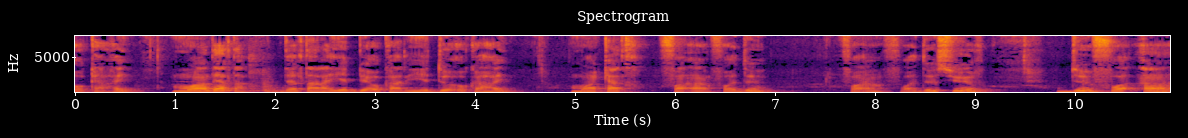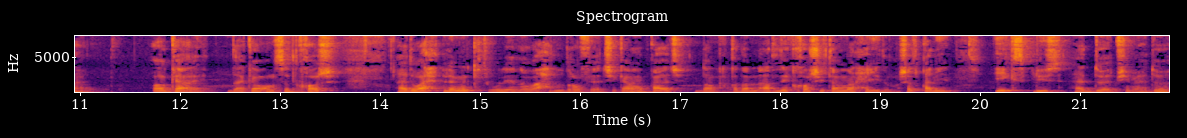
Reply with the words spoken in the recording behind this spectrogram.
او كاري موان دلتا دلتا راه هي بي او كاري هي دو او كاري موان 4 فوا ان فوا دو فوا ان فوا دو سور دو فوا ان au carré d'accord نسيت كروشي هاد واحد بلا ما نكتبو لأن واحد مضروب في هادشي كامل هادشي. donc نقدر نعاد les crochets تا هما نحيدهم واش غتبقى ليا x plus هاد deux تمشي مع deux.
